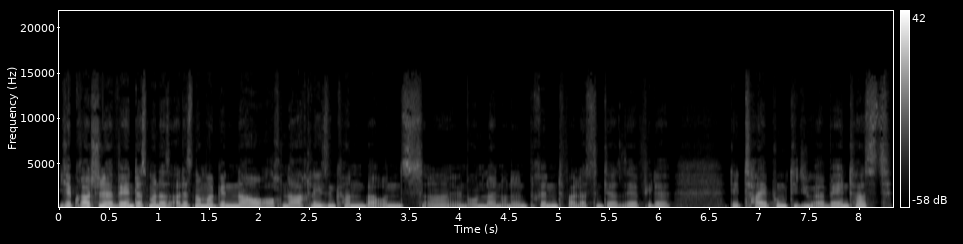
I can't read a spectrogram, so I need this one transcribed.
Ich habe gerade schon erwähnt, dass man das alles nochmal genau auch nachlesen kann bei uns äh, in Online oder in Print, weil das sind ja sehr viele Detailpunkte, die du erwähnt hast.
